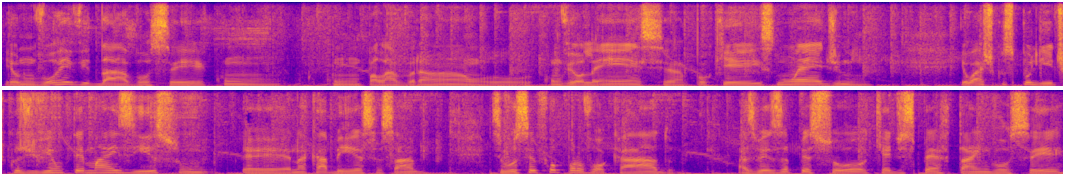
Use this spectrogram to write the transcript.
Eu não vou revidar você com, com palavrão ou com violência, porque isso não é de mim. Eu acho que os políticos deviam ter mais isso é, na cabeça, sabe? Se você for provocado, às vezes a pessoa quer despertar em você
